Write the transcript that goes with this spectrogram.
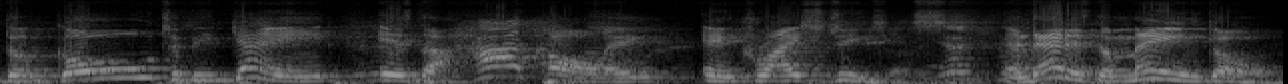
the goal to be gained is the high calling in Christ Jesus. And that is the main goal.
